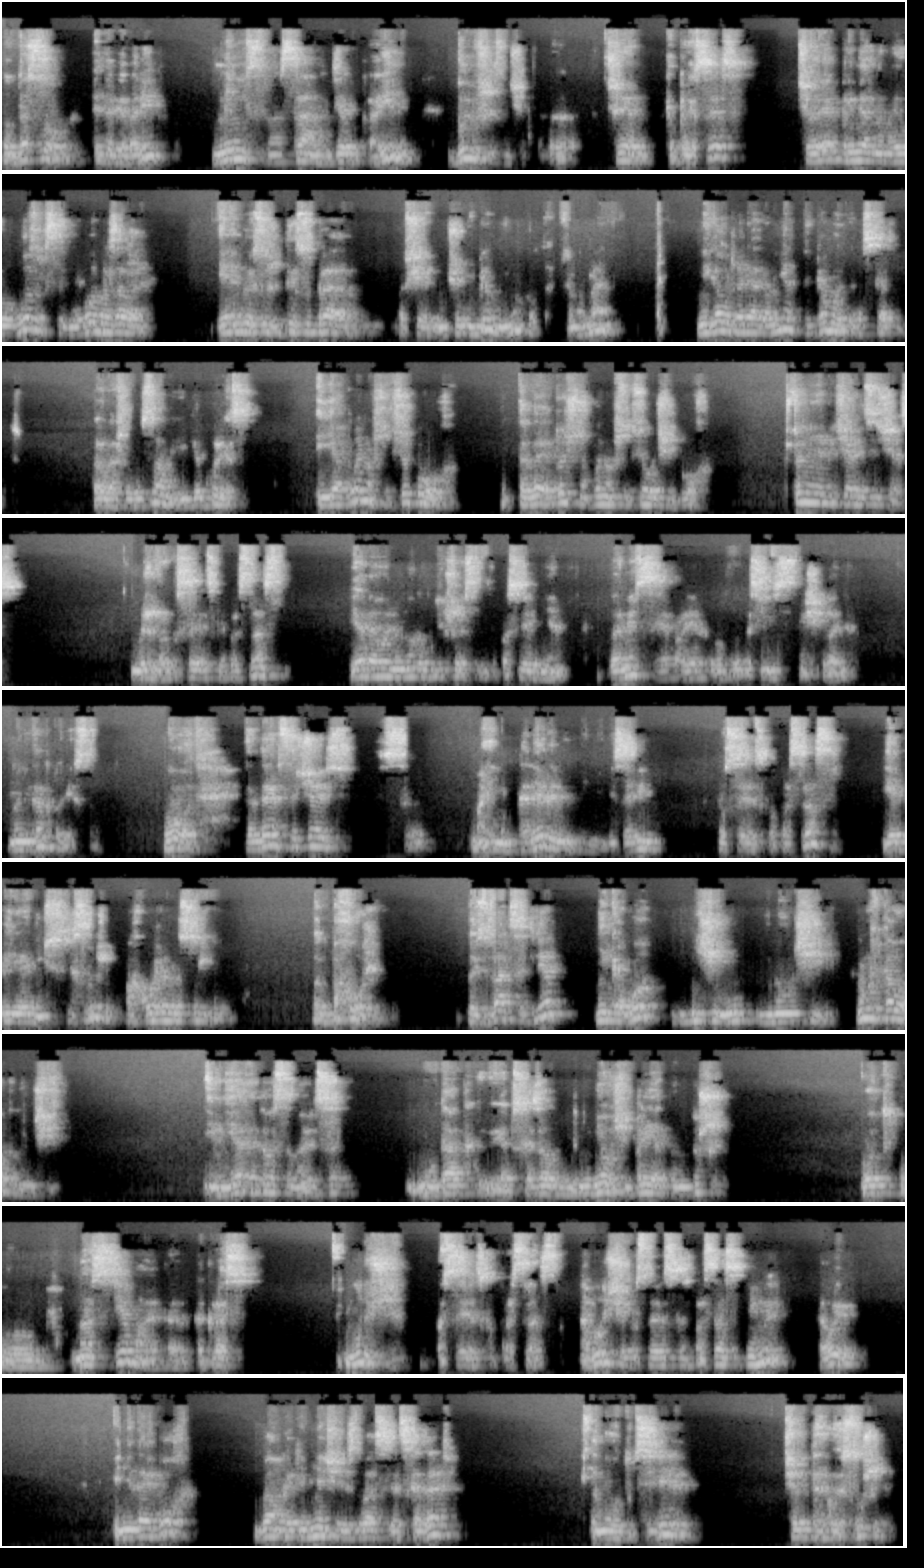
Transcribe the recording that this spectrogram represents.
Вот дословно это говорит министр иностранных дел Украины, бывший значит, э, член КПСС, человек примерно моего возраста и моего образования. Я ему говорю, слушай, ты с утра вообще ничего не пил, не нюхал, так все нормально. Никого же рядом нет, ты кому это рассказываешь? Про вашего Руслана и Геркулеса. И я понял, что все плохо. Тогда я точно понял, что все очень плохо. Что меня печалит сейчас? Мы же только советское пространство. Я довольно много путешествую. За последние два месяца я проехал около 80 тысяч километров. Но не как турист. Вот. Когда я встречаюсь с моими коллегами, визави постсоветского пространства, я периодически слышу похожие рассуждения. Вот похожие. То есть 20 лет никого ничему не научили. Ну, может, кого-то научили. И мне от этого становится, ну так, я бы сказал, не очень приятно на душе. Вот у нас тема – это как раз будущее постсоветского пространства. А будущее постсоветского пространства не мы, а вы. И не дай бог вам, как и мне, через 20 лет сказать, что мы вот тут сидели, что-то такое слушали.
